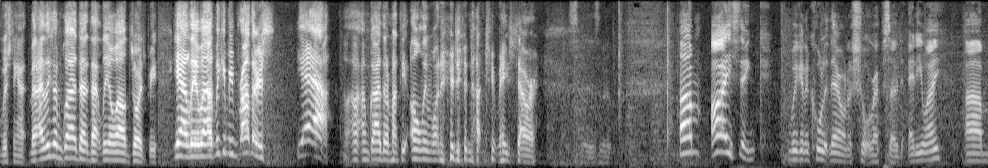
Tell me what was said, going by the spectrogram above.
wishing I, but at least I'm glad that that Leo Wild George be yeah Leo Wild we can be brothers yeah I- I'm glad that I'm not the only one who did not do Mage Tower? Um, I think we're going to call it there on a shorter episode anyway. Um,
